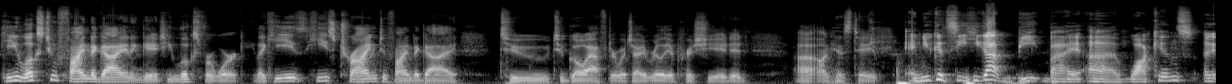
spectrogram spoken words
he looks to find a guy and engage. He looks for work. Like he's he's trying to find a guy to to go after, which I really appreciated uh, on his tape. and you could see he got beat by uh, Wilkins uh,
